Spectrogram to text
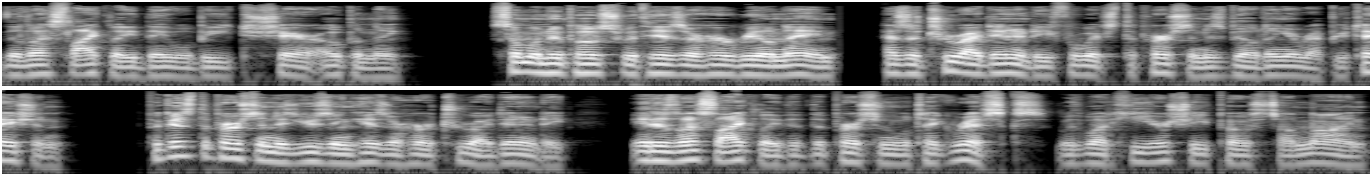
the less likely they will be to share openly. Someone who posts with his or her real name has a true identity for which the person is building a reputation. Because the person is using his or her true identity, it is less likely that the person will take risks with what he or she posts online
